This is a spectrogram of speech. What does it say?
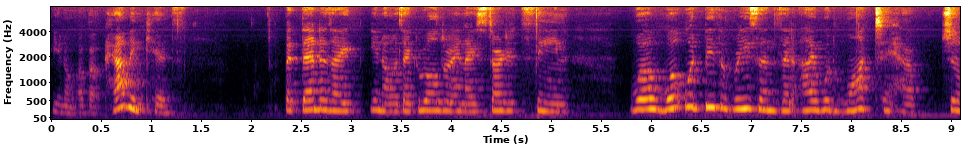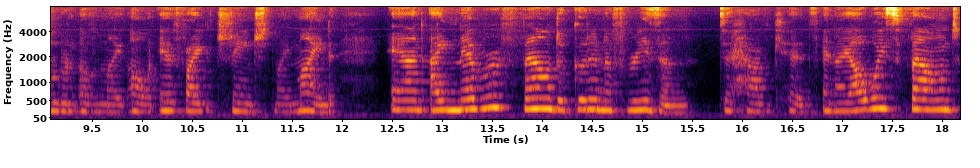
you know about having kids. But then as I, you know, as I grew older and I started seeing well, what would be the reasons that I would want to have children of my own if I changed my mind? And I never found a good enough reason to have kids. And I always found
